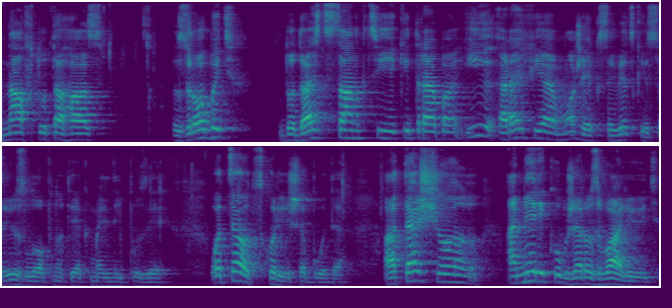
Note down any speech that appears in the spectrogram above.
нафту та газ, зробить, додасть санкції, які треба, і Ерефія може, як Совєтський Союз, лопнути, як мильний пузир. Оце от скоріше буде. А те, що Америку вже розвалюють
